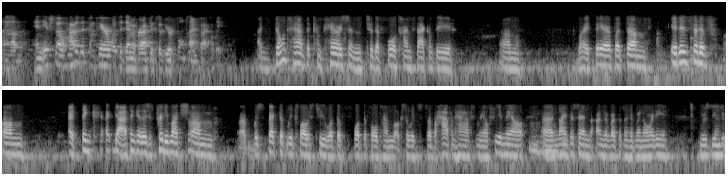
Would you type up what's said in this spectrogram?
Um, And if so, how does it compare with the demographics of your full-time faculty? I don't have the comparison to the full-time faculty, um, right there, but, um, it is sort of, um, I think, uh, yeah, I think it is pretty much, um, uh, respectably close to what the, what the full-time looks. So it's about half and half, male, female, uh, nine percent underrepresented minority. Where's the under,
